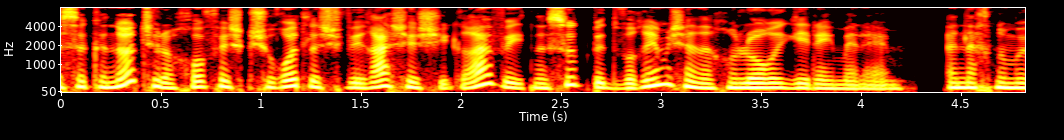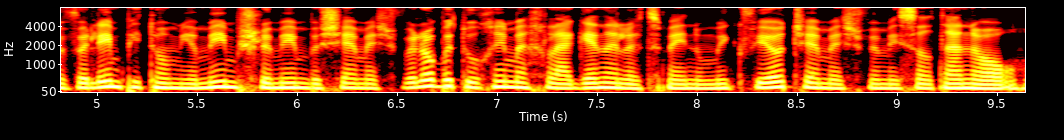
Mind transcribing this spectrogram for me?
הסכנות של החופש קשורות לשבירה של שגרה והתנסות בדברים שאנחנו לא רגילים אליהם. אנחנו מבלים פתאום ימים שלמים בשמש ולא בטוחים איך להגן על עצמנו מכוויות שמש ומסרטן העור.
